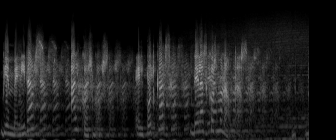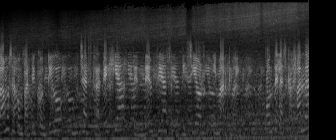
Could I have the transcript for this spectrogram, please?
Bienvenidas al Cosmos, el podcast de las cosmonautas. Vamos a compartir contigo mucha estrategia, tendencias, visión y marketing. Ponte la escafandra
